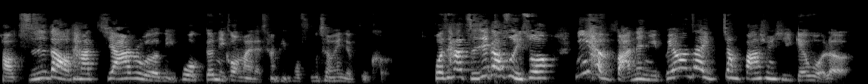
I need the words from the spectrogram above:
好，直到他加入了你或跟你购买的产品或服务成为你的顾客，或者他直接告诉你说你很烦的，你不要再这样发讯息给我了。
